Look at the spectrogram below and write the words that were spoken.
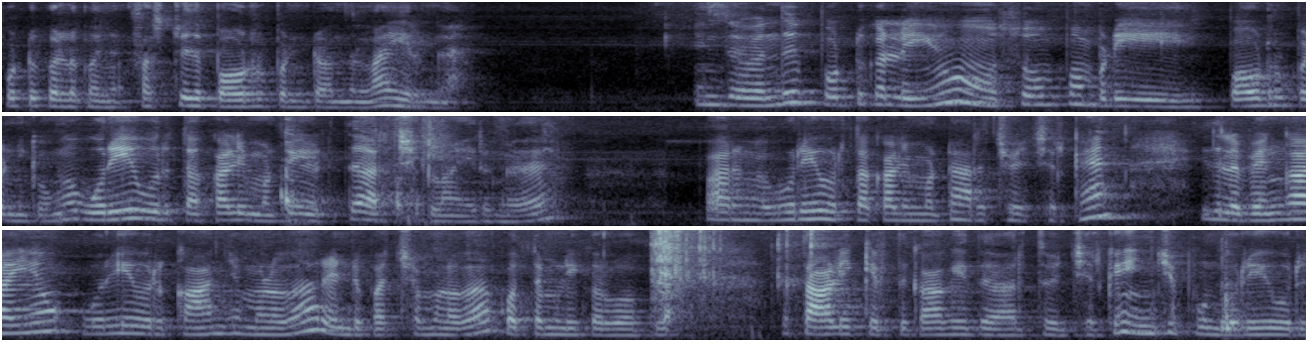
பொட்டுக்கடலை கொஞ்சம். ஃபஸ்ட்டு இதை பவுட்ரு பண்ணிட்டு வந்துடலாம் இருங்க. இந்த வந்து பொட்டுக்கல்லையும் சோம்பும் அப்படி பவுட்ரு பண்ணிக்கோங்க. ஒரே ஒரு தக்காளி மட்டும் எடுத்து அரைச்சிக்கலாம் இருங்க. பாருங்கள் ஒரே ஒரு தக்காளி மட்டும் அரைச்சி வச்சுருக்கேன். இதில் வெங்காயம் ஒரே ஒரு காஞ்ச மிளகா ரெண்டு பச்சை மிளகா கொத்தமல்லி கருவேப்பிலை. தாளிக்கிறதுக்காக இது அறுத்து வச்சுருக்கேன். இஞ்சி பூண்டு ஒரே ஒரு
